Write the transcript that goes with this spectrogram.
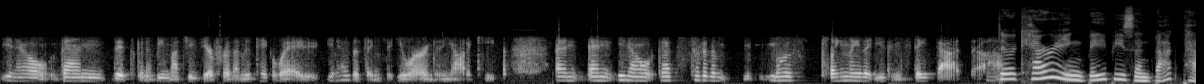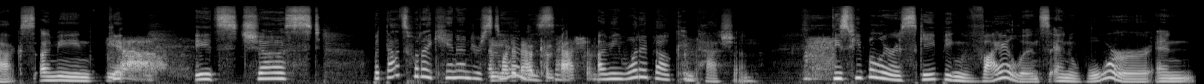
you know, then it's going to be much easier for them to take away, you know, the things that you earned and you ought to keep. And and you know, that's sort of the most plainly that you can state that. Um, They're carrying babies and backpacks. I mean, yeah, it's just. But that's what I can't understand. And what about compassion? That, I mean, what about compassion? These people are escaping violence and war, and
